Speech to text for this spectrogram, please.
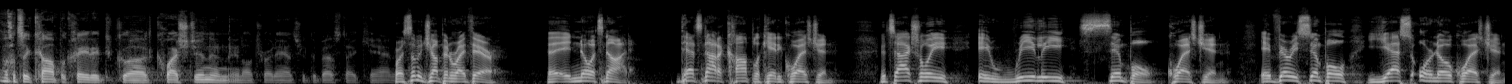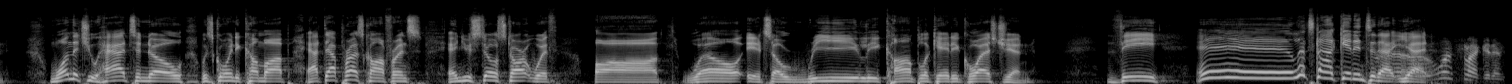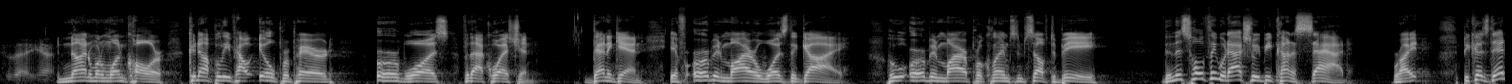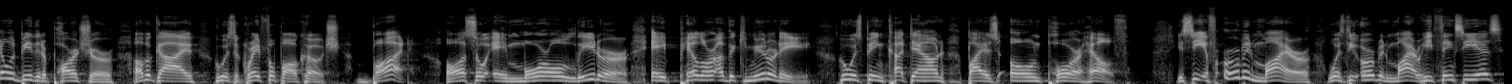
Well, it's a complicated uh, question, and, and, I'll try to answer it the best I can. All right, let me jump in right there. Uh, no, it's not. That's not a complicated question. It's actually a really simple question, a very simple yes or no question. One that you had to know was going to come up at that press conference, and you still start with, uh, well, it's a really complicated question. The Eh, let's not get into that uh, yet. Let's not get into that yet. 911 caller could not believe how ill prepared Urb was for that question. Then again, if Urban Meyer was the guy who Urban Meyer proclaims himself to be, then this whole thing would actually be kind of sad, right? Because then it would be the departure of a guy who is a great football coach, but also a moral leader, a pillar of the community, who is being cut down by his own poor health. You see, if Urban Meyer was the Urban Meyer he thinks he is,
